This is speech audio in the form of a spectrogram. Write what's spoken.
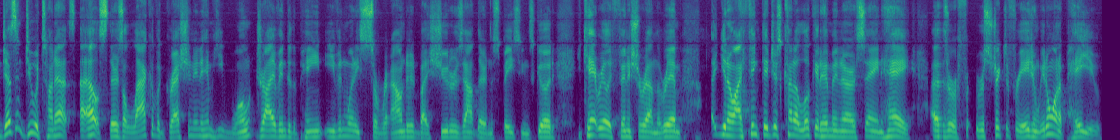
doesn't do a ton else. There's a lack of aggression in him. He won't drive into the paint, even when he's surrounded by shooters out there and the spacing's good. He can't really finish around the rim. You know, I think they just kind of look at him and are saying, hey, as a restricted free agent, we don't want to pay you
